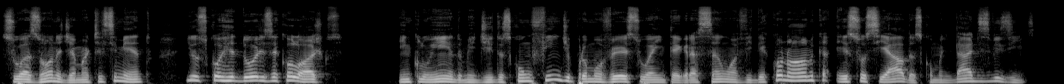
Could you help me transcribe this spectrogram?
sua zona de amortecimento e os corredores ecológicos, incluindo medidas com o fim de promover sua integração à vida econômica e social das comunidades vizinhas.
